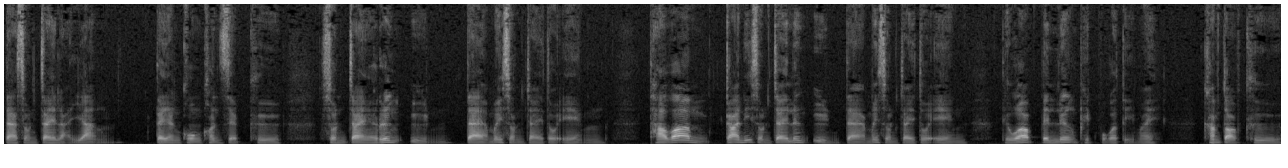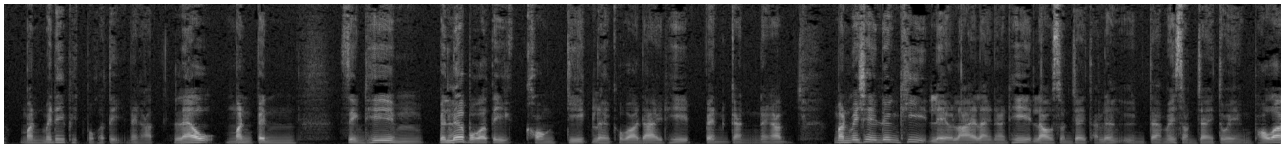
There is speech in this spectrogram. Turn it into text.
แต่สนใจหลายอย่าง แต่ยังคง concept คือ สนใจเรื่องอื่น แต่ไม่สนใจตัวเอง ถามว่าการที่สนใจเรื่องอื่น แต่ไม่สนใจตัวเอง ถือว่าเป็นเรื่องผิดปกติไหมคำตอบคือมันไม่ได้ผิดปกตินะครับ แล้วมันเป็นสิ่งที่เป็นเรื่องปกติของ geek เลยก็ว่าได้ที่เป็นกันนะครับ มันไม่ใช่เรื่องที่เลวร้ายอะไรนะที่เราสนใจแต่เรื่องอื่น แต่ไม่สนใจตัวเอง เพราะว่า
